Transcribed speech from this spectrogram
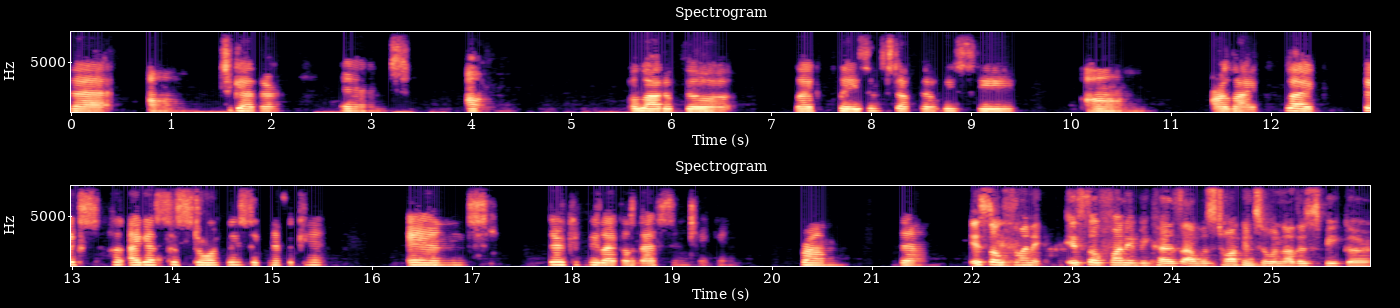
that um together and um a lot of the like plays and stuff that we see um, are like like I guess historically significant, and there could be like a lesson taken from them. It's so funny. It's so funny because I was talking to another speaker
